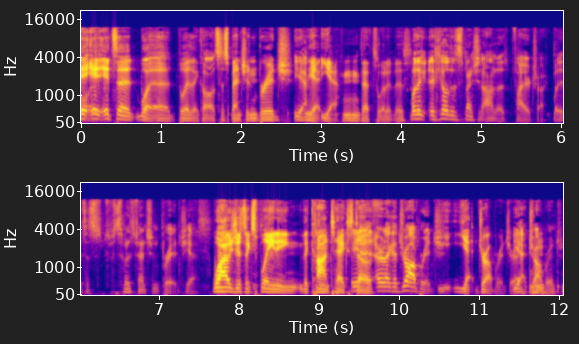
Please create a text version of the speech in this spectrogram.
it, it- it's a what? Uh, what do they call it? Suspension bridge. Yeah. yeah, yeah. mhm, that's what it is. well, they, they killed the suspension on the fire truck, but it's a suspension bridge. Yes. Well, I was just explaining the context Yeah, of or like a drawbridge. yeah, drawbridge. Right? Yeah, drawbridge.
